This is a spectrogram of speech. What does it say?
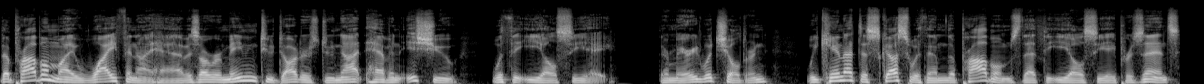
The problem my wife and I have is our remaining two daughters do not have an issue with the ELCA. They're married with children. We cannot discuss with them the problems that the ELCA presents.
